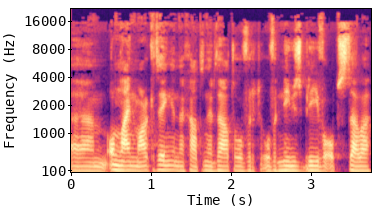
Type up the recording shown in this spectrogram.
um, online marketing. En dat gaat inderdaad over, over nieuwsbrieven opstellen,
